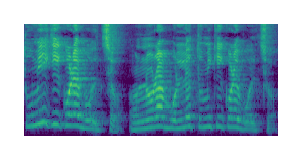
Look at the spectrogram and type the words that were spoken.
তুমি কি করে বলছো? অন্যরা বললেও তুমি কি করে বলছো?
